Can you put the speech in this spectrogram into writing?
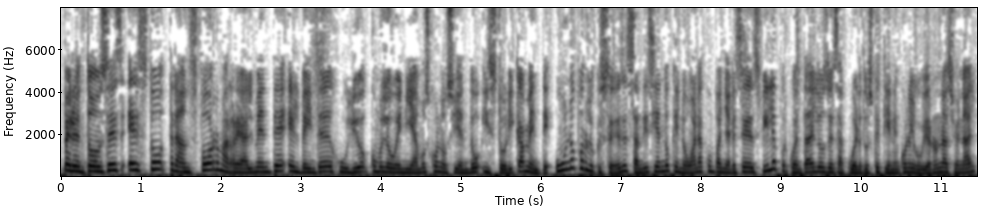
Pero entonces esto transforma realmente el 20 de julio como lo veníamos conociendo históricamente. Uno, por lo que ustedes están diciendo que no van a acompañar ese desfile por cuenta de los desacuerdos que tienen con el gobierno nacional.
